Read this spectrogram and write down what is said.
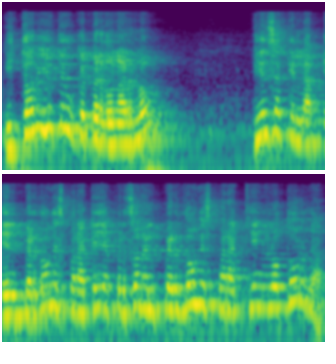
Y todavía yo tengo que perdonarlo. Piensa que el perdón es para aquella persona, el perdón es para quien lo otorga.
